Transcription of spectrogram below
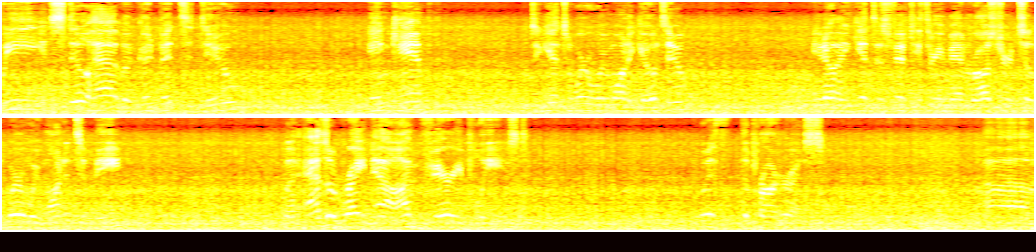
we still have a good bit to do in camp to get to where we want to go to. You know, and get this 53 man roster to where we want it to be. But as of right now, I'm very pleased with the progress. Um,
